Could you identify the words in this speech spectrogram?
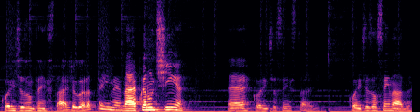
Corinthians não tem estádio? Agora tem, né? Na época não tinha. É, Corinthians sem estádio. Corinthians é o sem nada.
